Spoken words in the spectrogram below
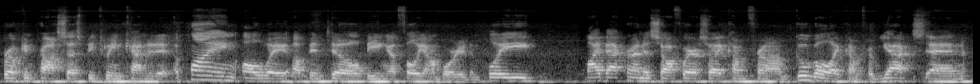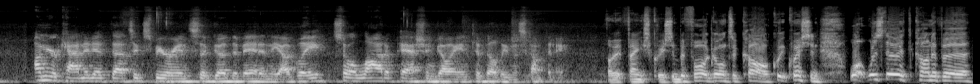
broken process between candidate applying all the way up until being a fully onboarded employee my background is software, so I come from Google, I come from Yext, and I'm your candidate that's experienced the good, the bad, and the ugly. So a lot of passion going into building this company. Right, thanks, Chris. And before I go on to Kyle, quick question. What was there a kind of a,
